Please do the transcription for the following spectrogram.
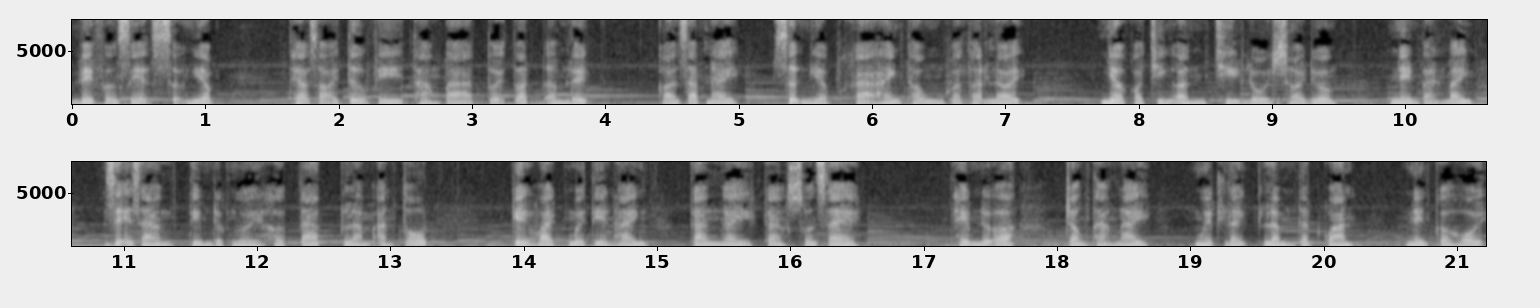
Về phương diện sự nghiệp, theo dõi tử vi tháng 3 tuổi tuất âm lịch, con giáp này sự nghiệp khá hành thông và thuận lợi. Nhờ có trình ấn chỉ lối soi đường nên bản mệnh dễ dàng tìm được người hợp tác làm ăn tốt. Kế hoạch mới tiến hành càng ngày càng suôn sẻ. Thêm nữa, trong tháng này, Nguyệt lệnh lâm đất quan, nên cơ hội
